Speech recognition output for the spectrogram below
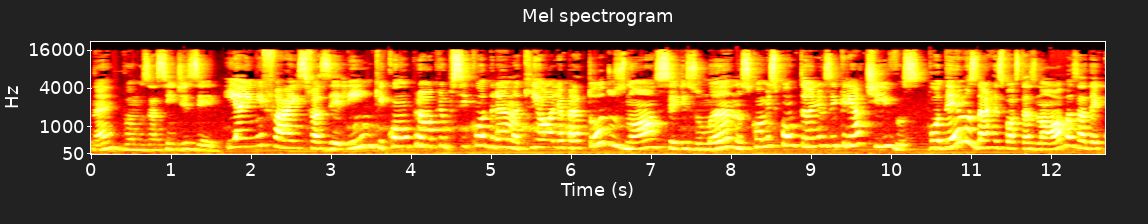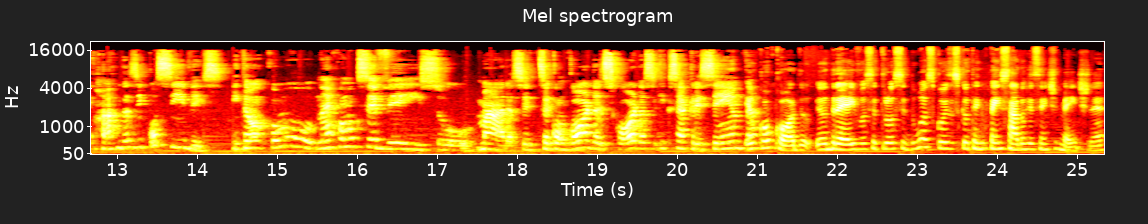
né? Vamos assim dizer. E aí me faz fazer link com o próprio psicodrama, que olha para todos nós, seres humanos, como espontâneos e criativos. Podemos dar respostas novas, adequadas e possíveis. Então, como, né, como que você vê isso, Mara? Você, você concorda, discorda? O que, que você acrescenta? Eu concordo. André, e você trouxe duas coisas que eu tenho pensado recentemente, né?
